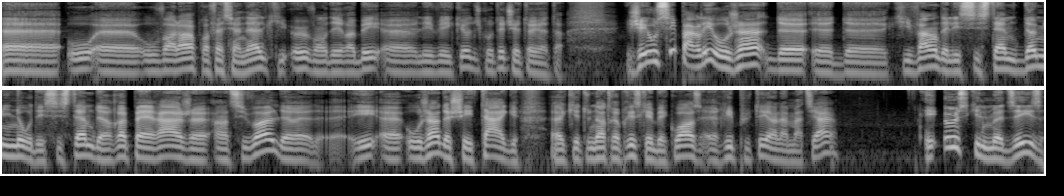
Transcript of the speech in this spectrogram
euh, aux, euh, aux, voleurs professionnels qui, eux, vont dérober euh, les véhicules du côté de chez Toyota. J'ai aussi parlé aux gens de, euh, de, qui vendent les systèmes domino, des systèmes de repérage euh, antivol de, et euh, aux gens de chez TAG, qui est une entreprise québécoise réputée en la matière. Et eux, ce qu'ils me disent,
